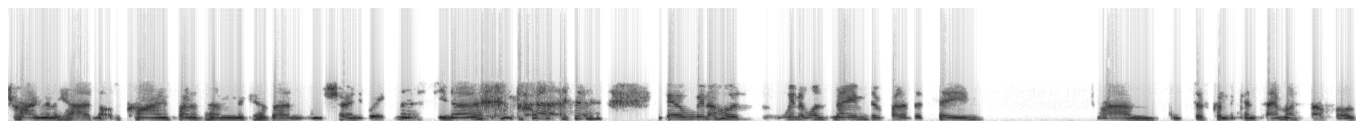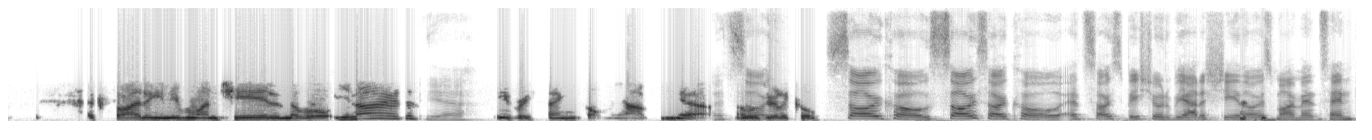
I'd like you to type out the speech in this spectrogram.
trying really hard not to cry in front of him because I didn't show any weakness, you know. but yeah, when I was when it was named in front of the team, um, I just couldn't contain myself. I was exciting and everyone cheered and the raw, you know, just yeah everything got me up. Yeah, it's it so, was really cool. So cool. So, so cool. It's so special to be able to share those moments. And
